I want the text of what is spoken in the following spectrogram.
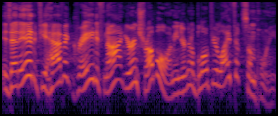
is that it? If you have it, great. If not, you're in trouble. I mean, you're going to blow up your life at some point.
